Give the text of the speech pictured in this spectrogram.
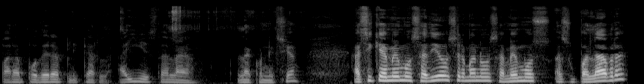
para poder aplicarla. Ahí está la, la conexión. Así que amemos a Dios, hermanos, amemos a su palabra,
